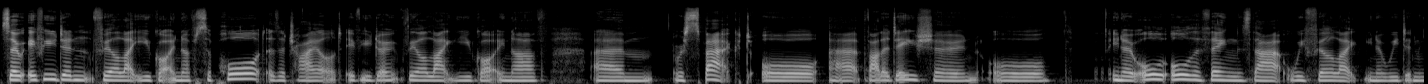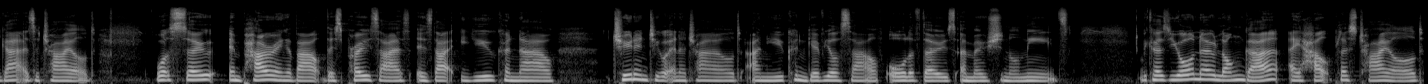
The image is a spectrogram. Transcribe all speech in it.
So, if you didn't feel like you got enough support as a child, if you don't feel like you got enough um, respect or uh, validation or you know all all the things that we feel like you know we didn't get as a child what's so empowering about this process is that you can now tune into your inner child and you can give yourself all of those emotional needs because you're no longer a helpless child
